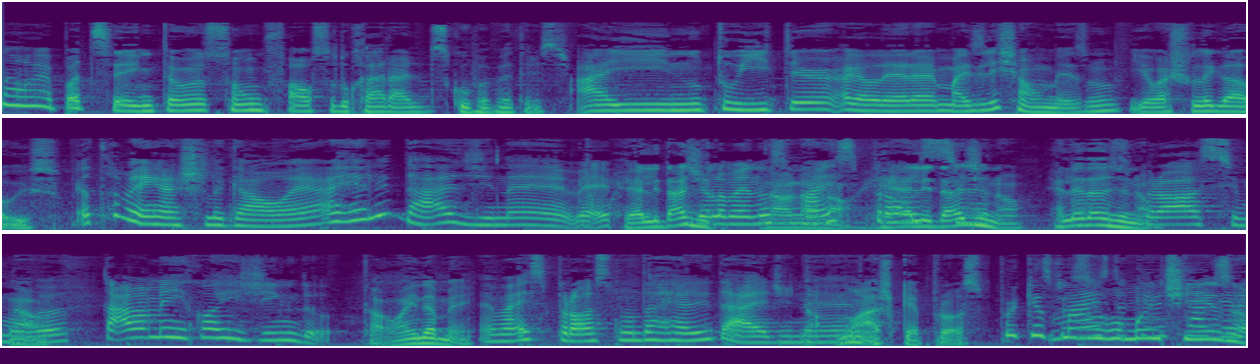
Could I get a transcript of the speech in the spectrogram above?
Não, é, pode ser. Então eu sou um falso do caralho, desculpa, Patrícia. Aí no Twitter a galera é mais lixão mesmo. E eu acho legal isso. Eu também acho legal. É a realidade, né? É, Realidade Pelo menos não, não, mais não. próximo. Realidade não. Realidade não. Próximo. Não. Eu tava me corrigindo. Tá, ainda bem. É mais próximo da realidade, né? Não, não acho que é próximo. Porque as Mais pessoas romantizam.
